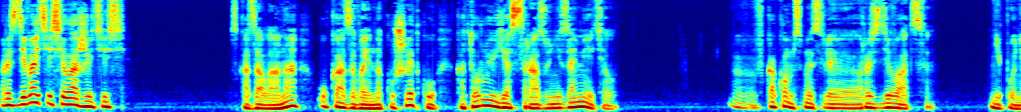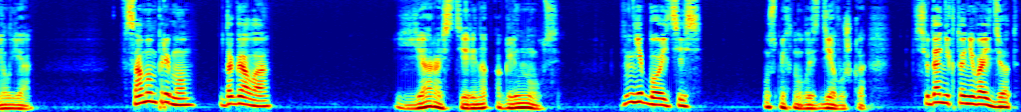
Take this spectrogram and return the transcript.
«Раздевайтесь и ложитесь», — сказала она, указывая на кушетку, которую я сразу не заметил. «В каком смысле раздеваться?» — не понял я. «В самом прямом, догола». Я растерянно оглянулся. «Не бойтесь», — усмехнулась девушка. «Сюда никто не войдет.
